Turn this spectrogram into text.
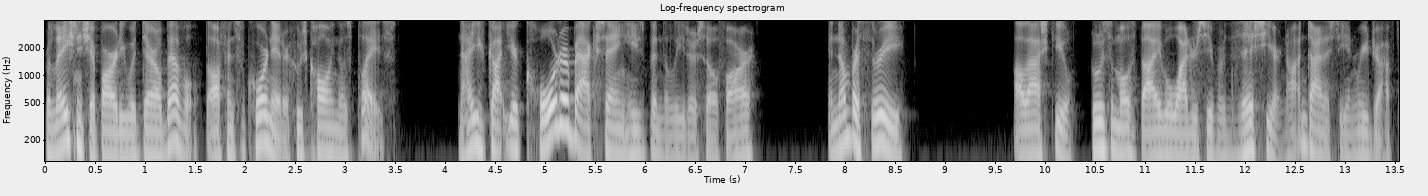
relationship already with Darrell Bevell, the offensive coordinator, who's calling those plays. Now you've got your quarterback saying he's been the leader so far. And number three, I'll ask you, who's the most valuable wide receiver this year, not in Dynasty and redraft,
